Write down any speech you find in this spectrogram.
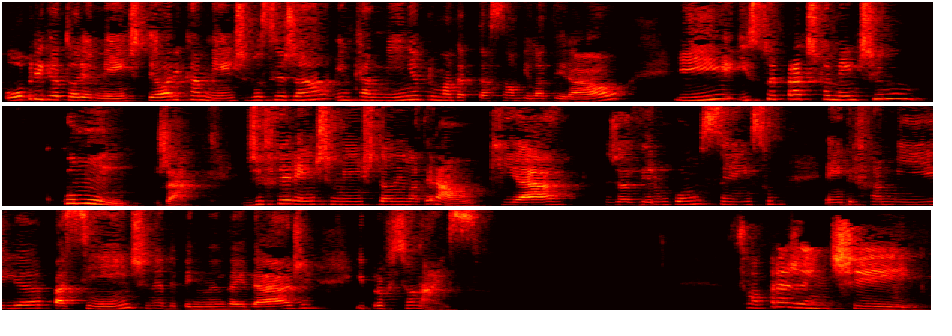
obrigatoriamente, teoricamente, você já encaminha para uma adaptação bilateral e isso é praticamente comum já, diferentemente da unilateral, que há já haver um consenso entre família, paciente, né, dependendo da idade, e profissionais. Só para a gente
